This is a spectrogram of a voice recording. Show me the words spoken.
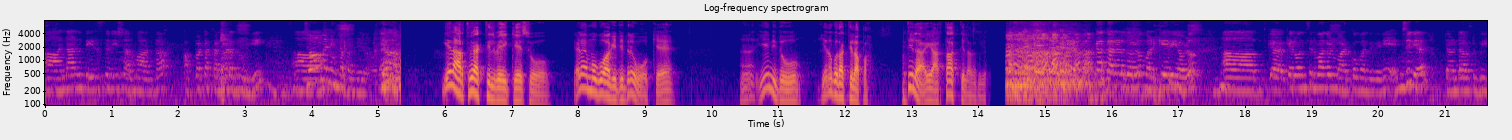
ಆ, ನಾನು ತೇಜಸ್ವಿನಿ ಶರ್ಮಾ ಅಂತ ಅಪ್ಪಟ ಕನ್ನಡದ ಹುಡುಗಿ ಆ, ಜರ್ಮನಿಂದ ಬಂದಿರೋ ಏನು ಅರ್ಥವೇ ಆಗ್ತಿಲ್ವೇ ಈ ಕೇಸು? ಎಳೆ ಮಗು ಆಗಿದ್ದಿದ್ರೆ ಓಕೆ. ಆ, ಏನಿದು? ಏನೋ ಗೊತ್ತಾಗ್ತಿಲ್ಲಪ್ಪ. ಗೊತ್ತಿಲ್ಲ ಈ ಅರ್ಥ ಆಗ್ತಿಲ್ಲ ನನಗೆ ಪಕ್ಕ ಕನ್ನಡದವಳು ಮಡಿಕೇರಿಯವಳು. ಕೆಲವೊಂದು ಸಿನಿಮಾಗಳು ಮಾಡ್ಕೊಂಡ್ ಬಂದಿದ್ದೀನಿ. Engineer turn out to be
